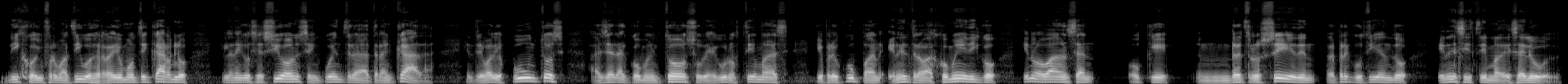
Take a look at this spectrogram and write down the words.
dijo a informativos de Radio Monte Carlo que la negociación se encuentra trancada. Entre varios puntos, Ayala comentó sobre algunos temas que preocupan en el trabajo médico, que no avanzan o que mm, retroceden, repercutiendo en el sistema de salud.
